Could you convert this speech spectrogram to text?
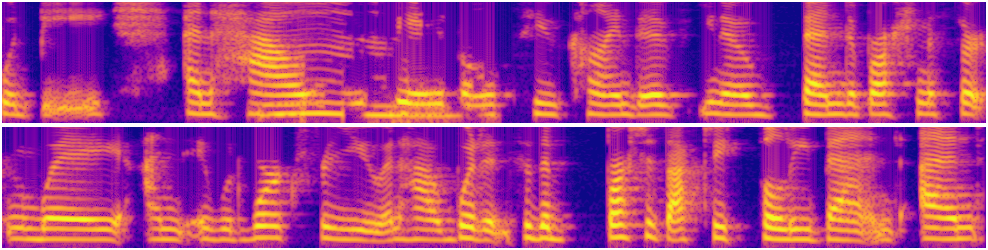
would be and how Mm. to be able to kind of you know bend a brush in a certain way and it would work for you and how it wouldn't. So the brushes actually fully bend and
